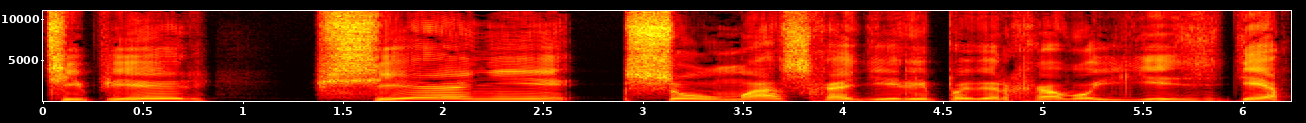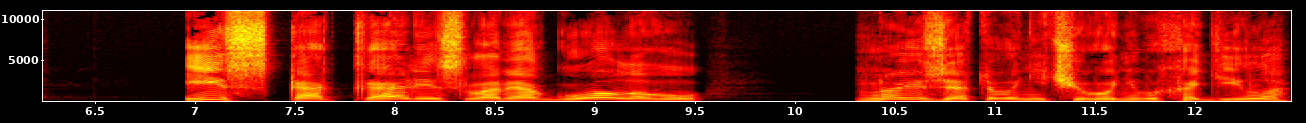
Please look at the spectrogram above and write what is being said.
Теперь все они с ума сходили по верховой езде и скакали, сломя голову, но из этого ничего не выходило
